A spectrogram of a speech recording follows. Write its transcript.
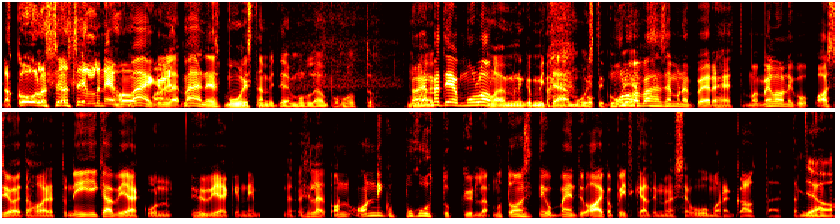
No kuule, se on sellainen homma. Mä en, kyllä, mä en edes muista, miten mulle on puhuttu. No Mulla en mä tiedä, mulla on, Mulla ei ole niin mitään muistikuvia. Mulla on vähän semmoinen perhe, että me- meillä on niinku asioita hoidettu niin ikäviä kuin hyviäkin, niin sillä on, on niinku puhuttu kyllä, mutta on sitten niinku menty aika pitkälti myös se huumorin kautta, että, Joo.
